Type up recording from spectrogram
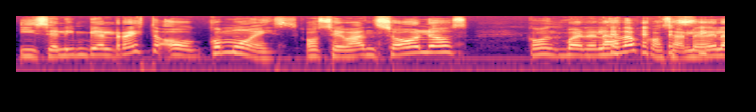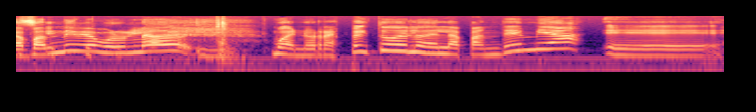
y se limpia el resto, o cómo es, o se van solos. Bueno, las dos cosas, lo de la sí. pandemia por un lado y... Bueno, respecto de lo de la pandemia, eh,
